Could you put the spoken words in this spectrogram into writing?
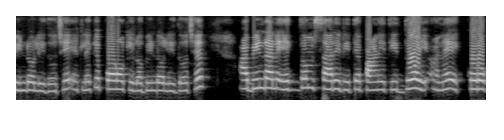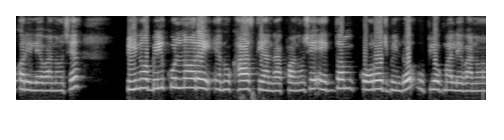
ભીંડો લીધો છે, એટલે કે પોણો કિલો ભીંડો લીધો છે. આ ભીંડાને એકદમ સારી રીતે પાણીથી ધોઈ અને કોરો કરી લેવાનો છે. ભીનો બિલકુલ ન રહે, એનું ખાસ ધ્યાન રાખવાનું છે. એકદમ કોરો જ ભીંડો ઉપયોગમાં લેવાનો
